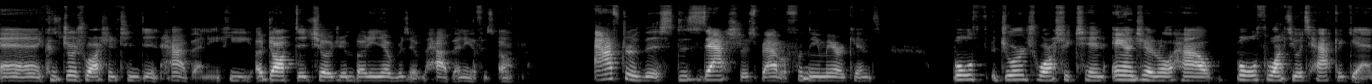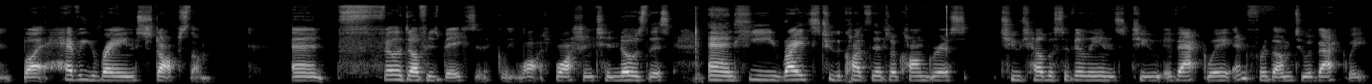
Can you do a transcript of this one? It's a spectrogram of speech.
And because George Washington didn't have any, he adopted children, but he never was able to have any of his own after this disastrous battle for the Americans, both George Washington and General Howe both want to attack again, but heavy rain stops them. And Philadelphia is basically lost. Washington knows this, and he writes to the Continental Congress to tell the civilians to evacuate and for them to evacuate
